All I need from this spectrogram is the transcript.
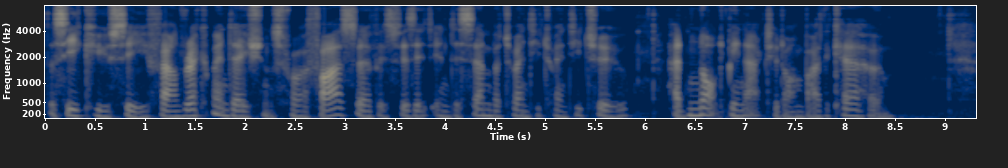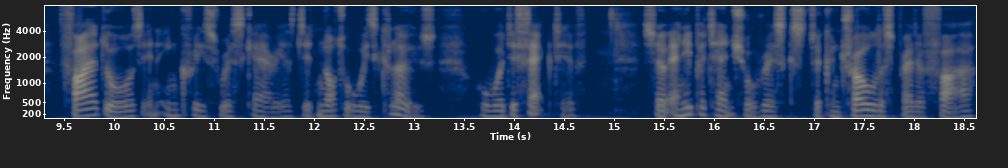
the CQC found recommendations from a fire service visit in December 2022 had not been acted on by the care home. Fire doors in increased risk areas did not always close or were defective so any potential risks to control the spread of fire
